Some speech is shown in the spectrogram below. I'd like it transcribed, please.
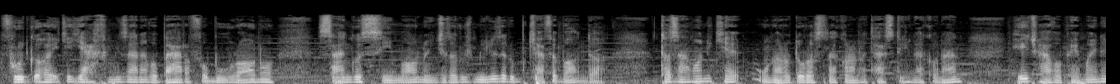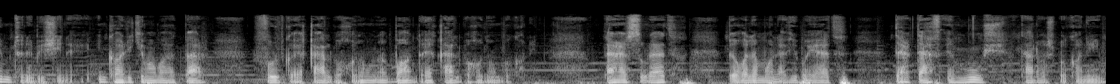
فرودگاه هایی که یخ می‌زنه و برف و بوران و سنگ و سیمان و این چیزا روش میریزه رو کف باندا. تا زمانی که اونا رو درست نکنن و تصدیح نکنن هیچ هواپیمایی نمی‌تونه بشینه. این کاری که ما باید بر فرودگاه قلب خودمون و باندای قلب خودمون بکنیم. در هر صورت به قول مولوی باید در دفع موش تلاش بکنیم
